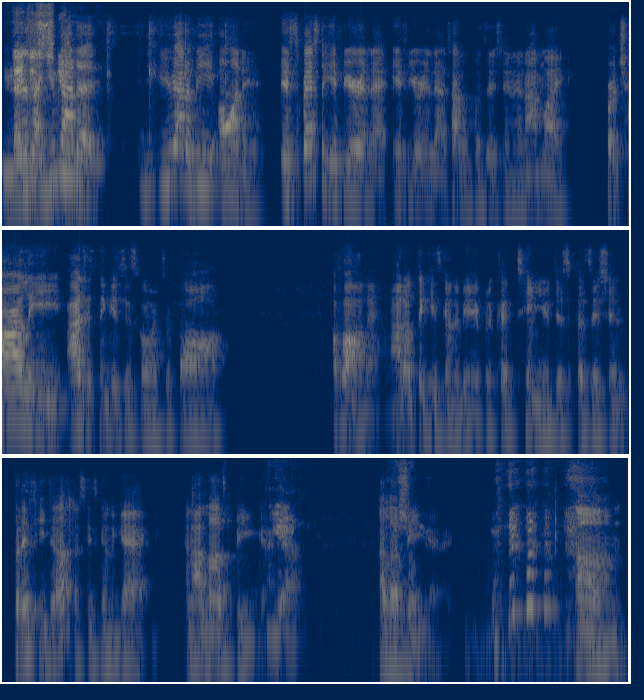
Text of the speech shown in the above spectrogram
and it's like you gotta you gotta be on it, especially if you're in that if you're in that type of position. And I'm like, for Charlie, I just think it's just going to fall a fall down. I don't think he's going to be able to continue this position. But if he does, he's going to gag me. And I love being gagged. Yeah. I love being gagged. um,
